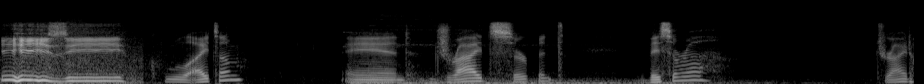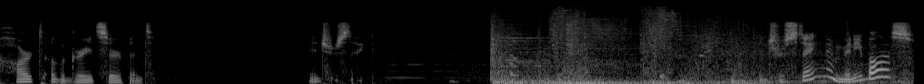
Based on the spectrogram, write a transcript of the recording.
Easy. Cool item. And dried serpent viscera. Dried heart of a great serpent. Interesting. Interesting. A mini boss?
